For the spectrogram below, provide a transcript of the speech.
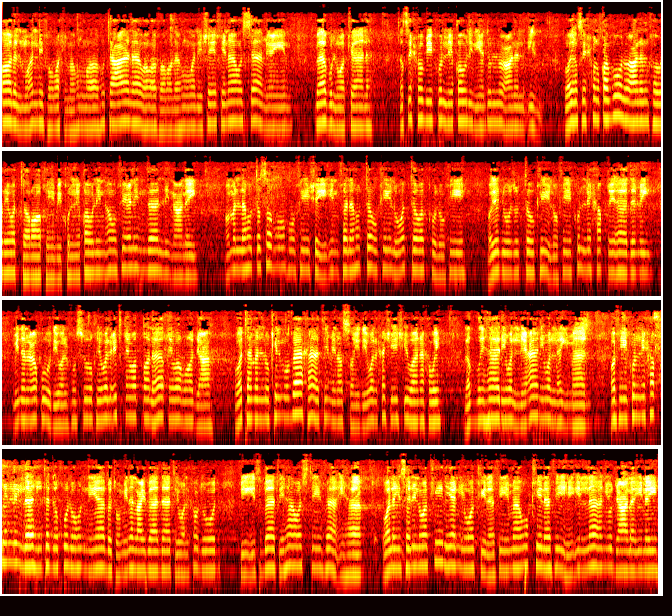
قال المؤلف رحمه الله تعالى وغفر له ولشيخنا والسامعين باب الوكالة. تصح بكل قول يدل على الإذن ويصح القبول على الفور والتراخي بكل قول أو فعل دال عليه. ومن له التصرف في شيء فله التوكيل والتوكل فيه ويجوز التوكيل في كل حق آدمي. من العقود والفسوق والعتق والطلاق والرجعة وتملك المباحات من الصيد والحشيش ونحوه للظهار واللعان والأيمان. وفي كل حق لله تدخله النيابة من العبادات والحدود في إثباتها واستيفائها. وليس للوكيل أن يوكل فيما وكل فيه إلا أن يجعل إليه.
